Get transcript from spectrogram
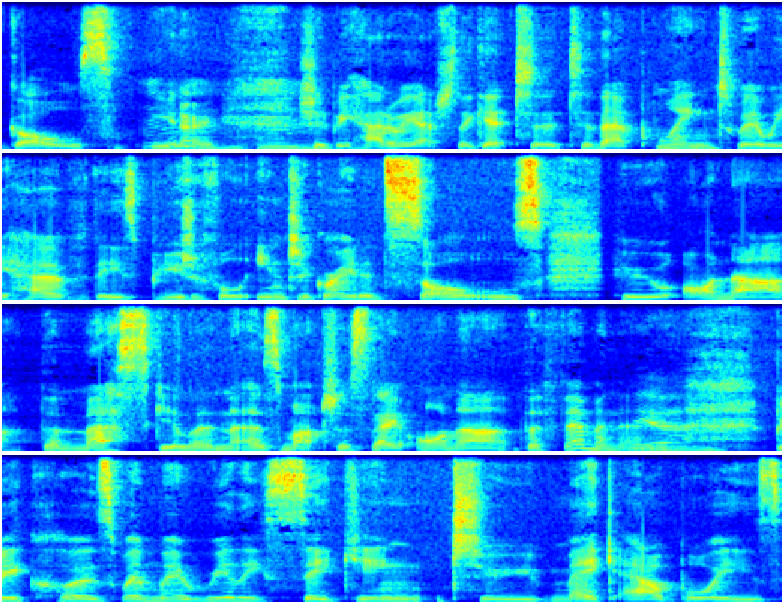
goals mm, you know mm. should be how do we actually get to, to that point where we have these beautiful integrated souls who honor the masculine as much as they honor the feminine yeah. because when we're really seeking to make our boys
